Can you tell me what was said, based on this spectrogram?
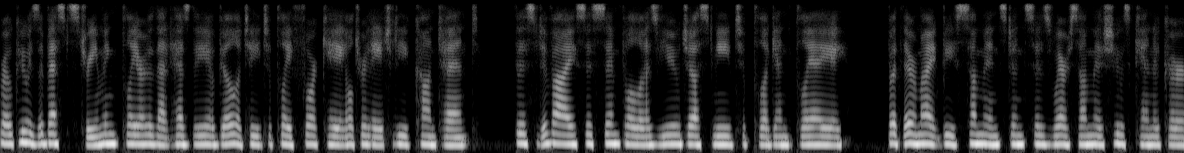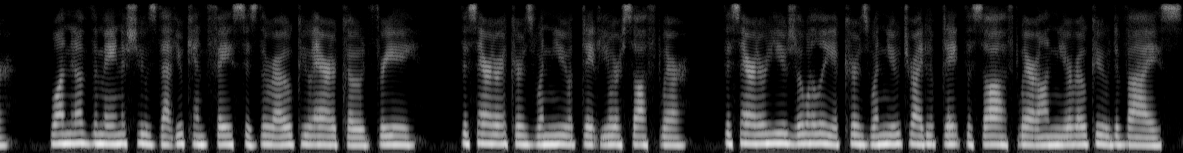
Roku is the best streaming player that has the ability to play 4K Ultra HD content. This device is simple as you just need to plug and play. But there might be some instances where some issues can occur. One of the main issues that you can face is the Roku error code 3. This error occurs when you update your software. This error usually occurs when you try to update the software on your Roku device.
